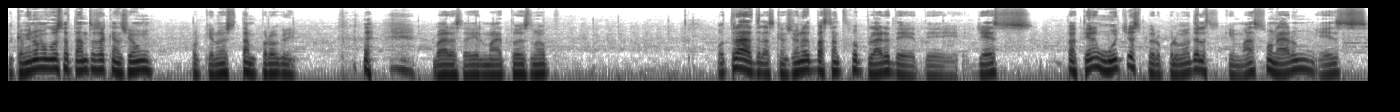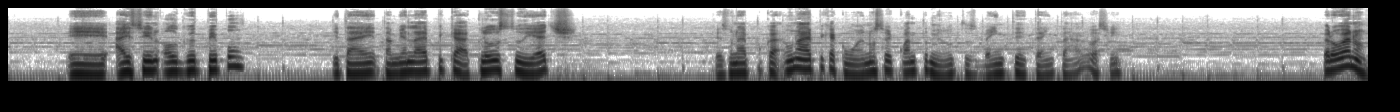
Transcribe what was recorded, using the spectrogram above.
Aunque a mí no me gusta tanto esa canción porque no es tan progre. Varas ahí el mato Snoop. Otra de las canciones bastante populares de, de Yes. Bueno, tienen muchas, pero por lo menos de las que más sonaron es eh, I've Seen All Good People. Y ta- también la épica Close to the Edge. Es una época, una épica como de no sé cuántos minutos, 20, 30, algo así. Pero bueno,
